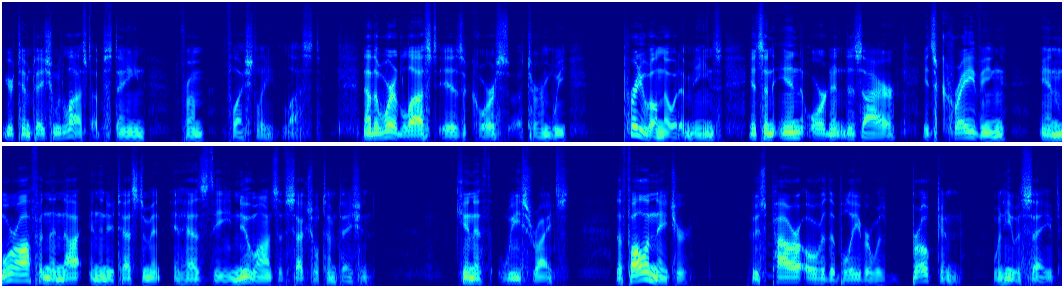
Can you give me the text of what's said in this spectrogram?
your temptation with lust. Abstain from fleshly lust. Now, the word lust is, of course, a term we pretty well know what it means. It's an inordinate desire, it's craving and more often than not in the New Testament, it has the nuance of sexual temptation. Kenneth Wuest writes The fallen nature, whose power over the believer was broken when he was saved,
